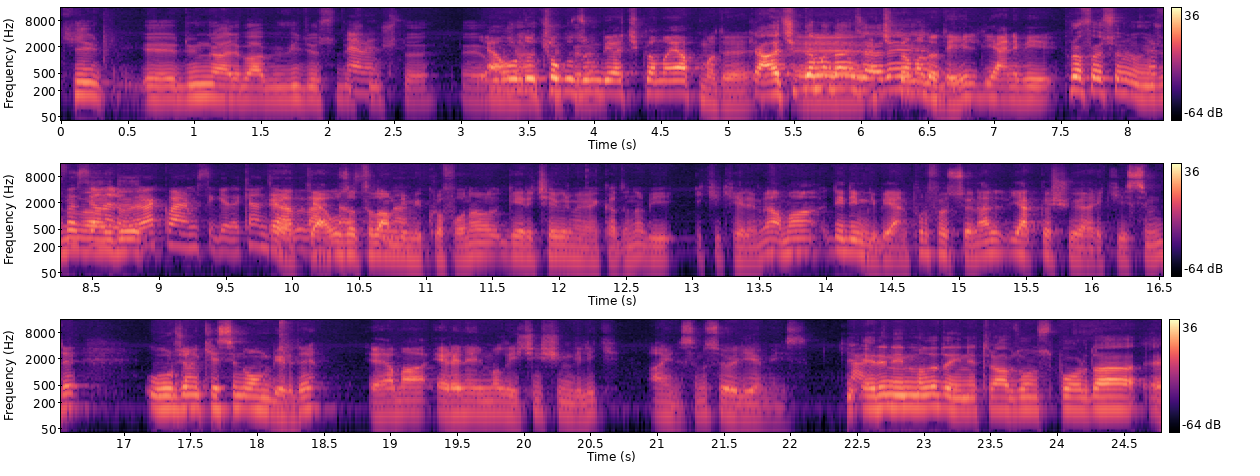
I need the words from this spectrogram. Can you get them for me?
Ki e, dün galiba bir videosu Evet. düşmüştü. E, Yani Uğurcan orada çok uzun bir açıklama yapmadı. Ya açıklamadan ziyade Açıklama da yani- değil. Yani bir profesyonel oyuncunun Profesyonel verdiği olarak vermesi gereken cevabı Evet, verdi yani uzatılan aslında. bir mikrofonu geri çevirmemek adına bir iki kelime ama dediğim gibi yani profesyonel yaklaşıyor her iki isim de. Uğurcan kesin 11'de e, ama Eren Elmalı için şimdilik aynısını söyleyemeyiz. Ki Eren Elmalı da yine Trabzonspor'da e,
